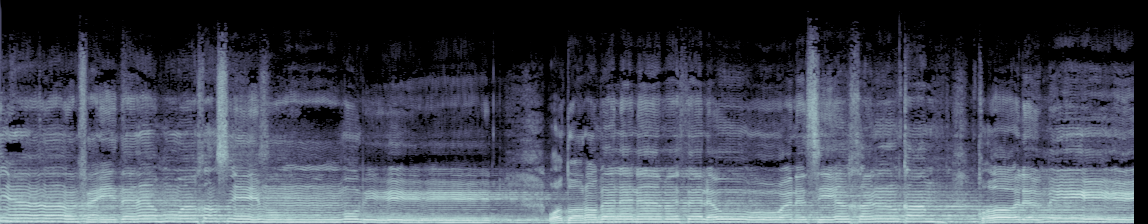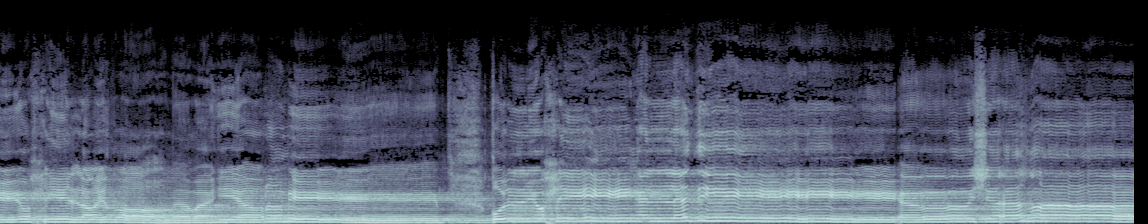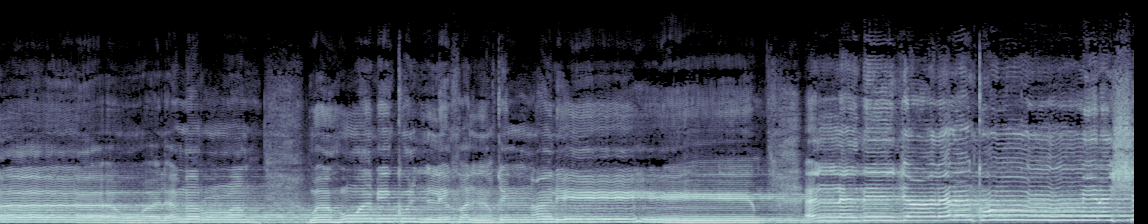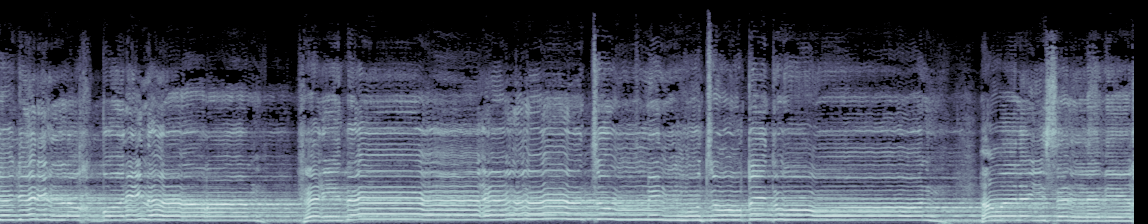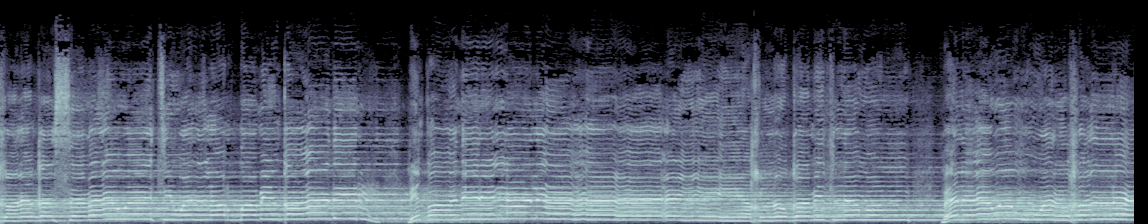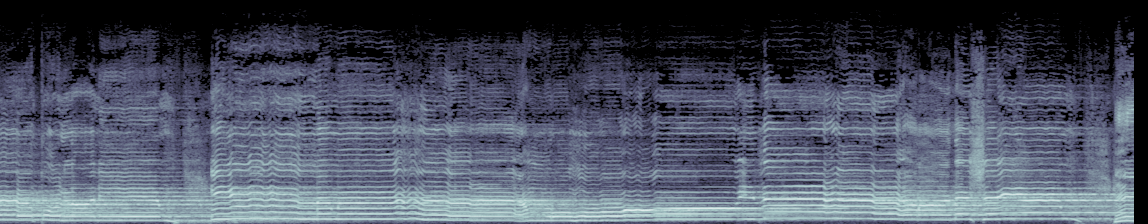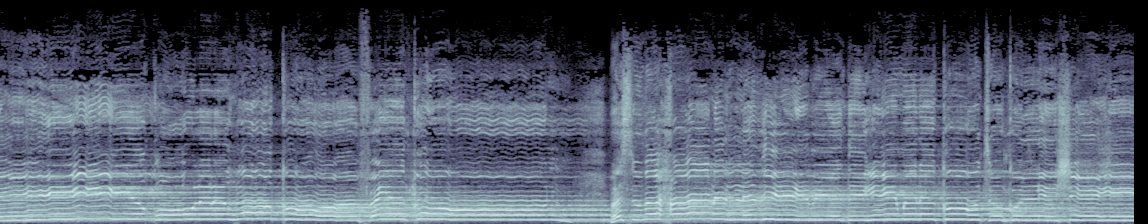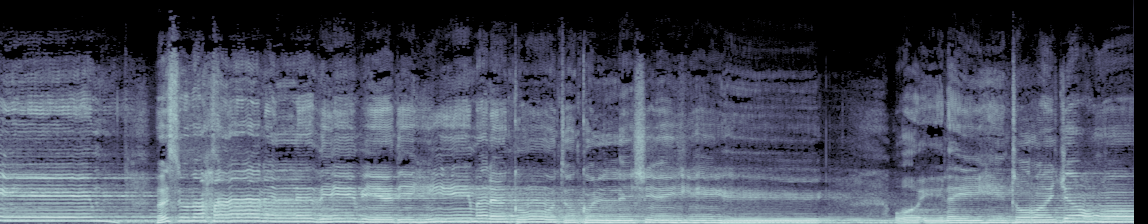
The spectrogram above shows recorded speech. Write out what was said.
فإذا هو خصيم مبين. وضرب لنا مثلا ونسي خلقه قال من يحيي العظام وهي رميم. قل يحييها بكل خلق عليم. الذي جعل لكم من الشجر الأخضر نارا فإذا فسبحان الذي بيده ملكوت كل شيء. فسبحان الذي بيده ملكوت كل شيء. وإليه ترجعون.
